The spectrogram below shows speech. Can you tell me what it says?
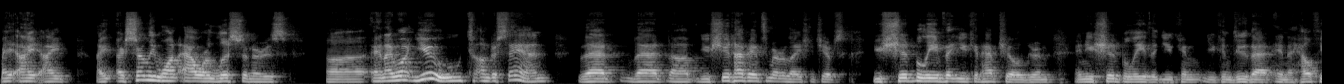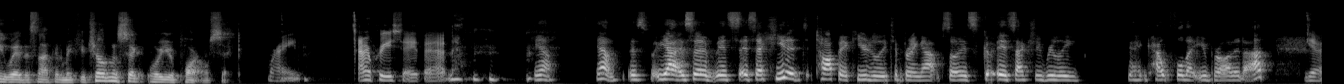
right. I, I, I, I certainly want our listeners, uh, and I want you to understand that that uh, you should have intimate relationships. You should believe that you can have children, and you should believe that you can you can do that in a healthy way that's not going to make your children sick or your partner sick. Right. I appreciate that. yeah yeah it's yeah it's a it's it's a heated topic usually to bring up. So it's it's actually really helpful that you brought it up. Yeah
